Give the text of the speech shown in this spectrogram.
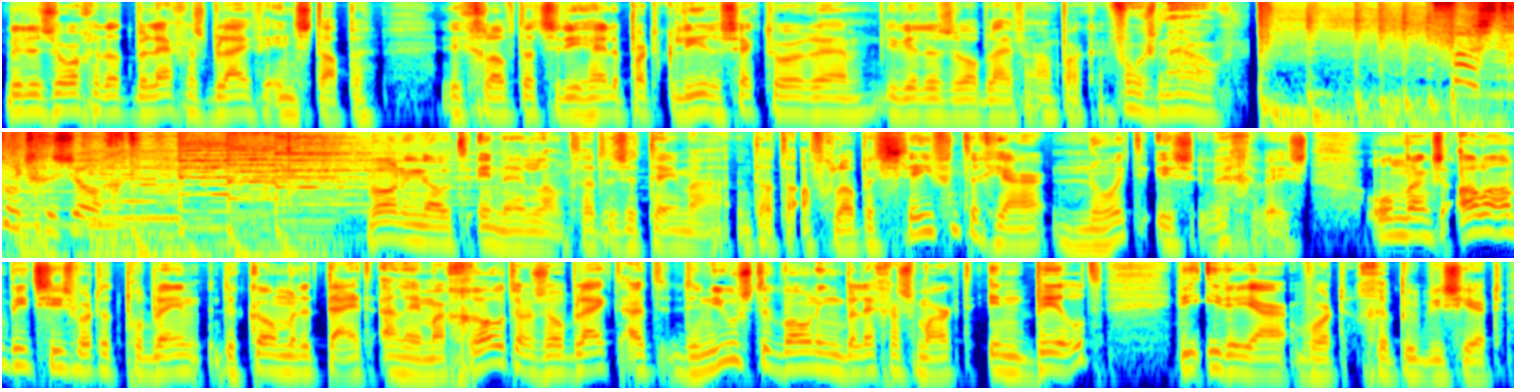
willen zorgen dat beleggers blijven instappen. Ik geloof dat ze die hele particuliere sector, uh, die willen ze wel blijven aanpakken. Volgens mij ook. Vastgoed gezocht. Woningnood in Nederland. Dat is het thema dat de afgelopen 70 jaar nooit is weg geweest. Ondanks alle ambities wordt het probleem de komende tijd alleen maar groter. Zo blijkt uit de nieuwste woningbeleggersmarkt in beeld, die ieder jaar wordt gepubliceerd.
